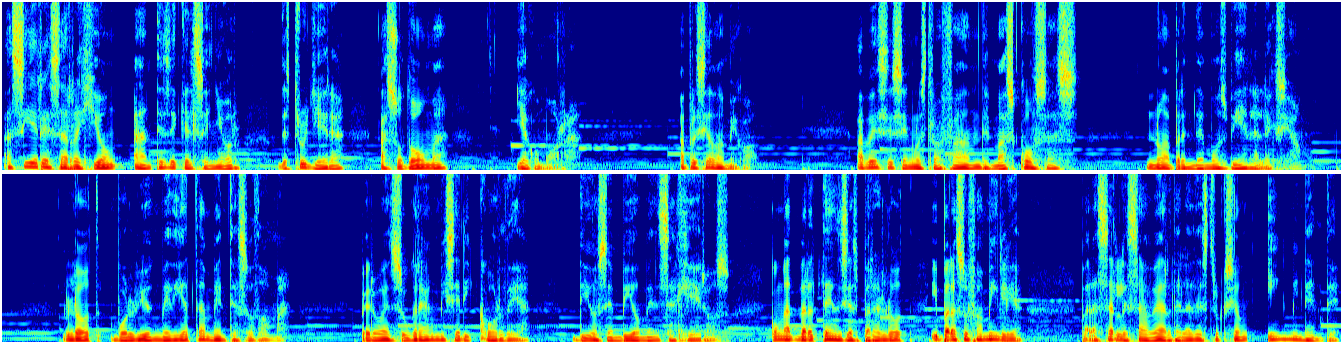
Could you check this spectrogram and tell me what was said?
Así era esa región antes de que el Señor destruyera a Sodoma y a Gomorra. Apreciado amigo, a veces en nuestro afán de más cosas no aprendemos bien la lección. Lot volvió inmediatamente a Sodoma pero en su gran misericordia, Dios envió mensajeros con advertencias para Lot y para su familia, para hacerles saber de la destrucción inminente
